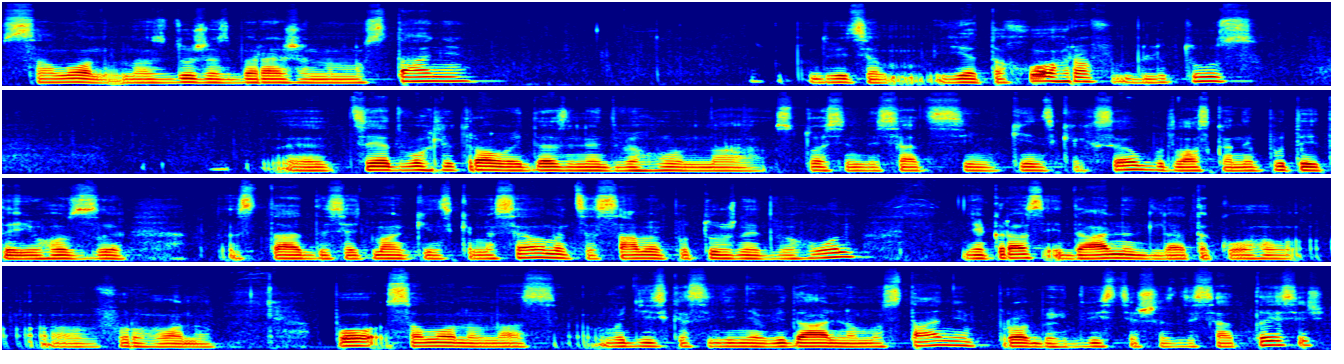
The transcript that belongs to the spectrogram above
Салон у нас в дуже збереженому стані. Подивіться, є тахограф, Bluetooth. Е, Це є двохлітровий дизельний двигун на 177 кінських сил. Будь ласка, не путайте його з 110 кінськими силами. Це саме потужний двигун, якраз ідеальний для такого е, фургону. По салону у нас водійське сидіння в ідеальному стані, пробіг 260 тисяч.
